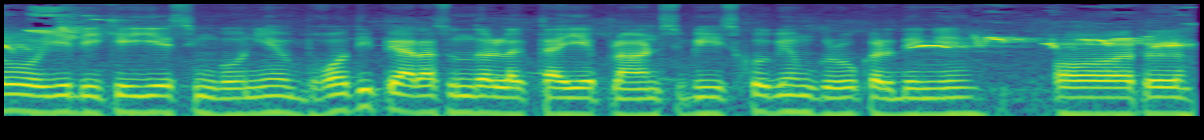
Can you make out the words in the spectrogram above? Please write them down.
तो ये देखिए, ये सिंगोनियम बहुत ही प्यारा, सुंदर लगता है ये प्लांट्स भी। इसको भी हम ग्रो कर देंगे। और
